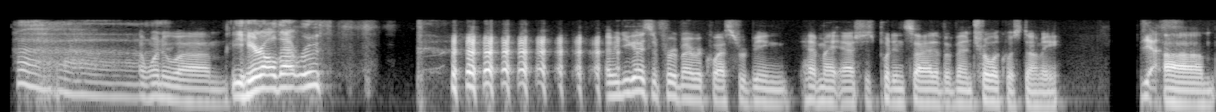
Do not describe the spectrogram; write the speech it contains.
I want to. Um, You hear all that, Ruth? I mean, you guys have heard my request for being have my ashes put inside of a ventriloquist dummy. yes. Um,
